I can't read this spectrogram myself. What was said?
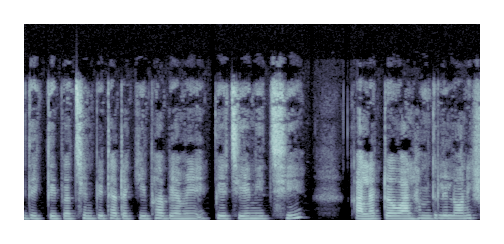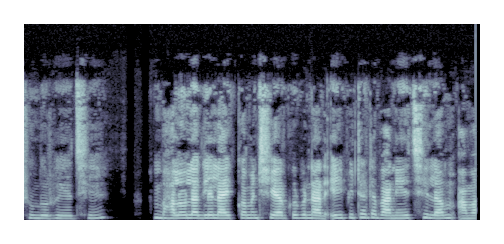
দেখতেই পাচ্ছেন পিঠাটা কীভাবে আমি পেঁচিয়ে নিচ্ছি। কালারটাও আলহামদুলিল্লাহ অনেক সুন্দর হয়েছে। ভালো লাগলে লাইক, কমেন্ট, শেয়ার করবেন। আর এই পিঠাটা বানিয়েছিলাম আমার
